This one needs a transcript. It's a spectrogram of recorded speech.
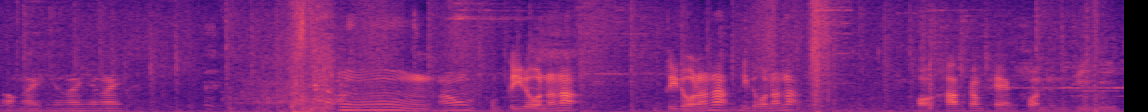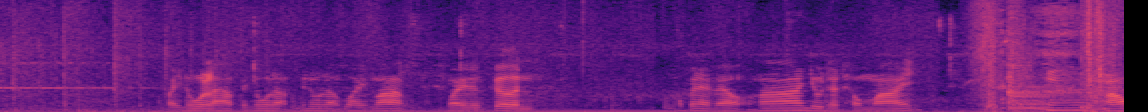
เอาไงยังไงยังไง อืมเอ้า ผมตีโดนนั่นน่ะผมตีโดนนั่นน่ะตีโดนนั่นน่ะขอข้ามกำแพงก่อนหนึ่งที ไปนู่นแล้ว ไปนู่นแล้ว ไปนู่นแล้ว ไวมาก ไวเหลือเกิน เขาไปไหนแล้ว อ่า อยู่แถวๆไม้ อืมเอ้า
